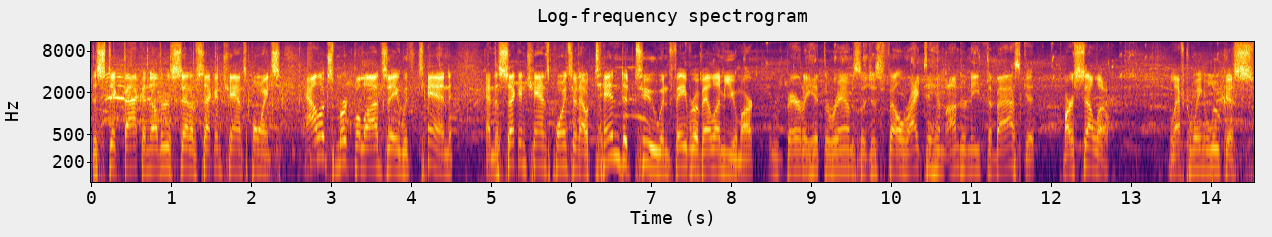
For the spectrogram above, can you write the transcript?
The stick back, another set of second chance points. Alex Merkviladze with 10. And the second chance points are now 10 to 2 in favor of LMU, Mark. Barely hit the rim, so just fell right to him underneath the basket. Barcelo. Left wing Lucas.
